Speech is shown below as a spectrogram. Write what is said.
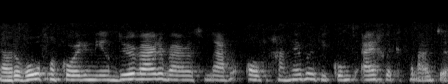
Nou, de rol van coördinerend deurwaarder, waar we het vandaag over gaan hebben, die komt eigenlijk vanuit de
